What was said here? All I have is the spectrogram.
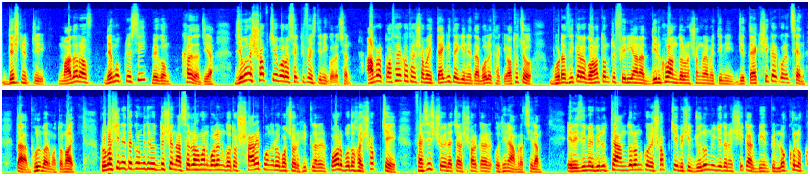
দেশনেত্রী mother of democracy Begum Khaleda Zia. জীবনের সবচেয়ে বড় স্যাক্রিফাইস তিনি করেছেন। আমরা কথায় কথায় সবাই ত্যাগী ত্যাগী নেতা বলে থাকি। অথচ ভোটাধিকার ও গণতন্ত্র ফিরিয়ে আনার দীর্ঘ আন্দোলন সংগ্রামে তিনি যে ত্যাগ স্বীকার করেছেন, তা ভুলবার মতো নয়। প্রবাসী নেতাকর্মীদের উদ্দেশ্যে নাসির রহমান বলেন, গত সাড়ে পনেরো বছর হিটলারের পর বোধহয় সবচেয়ে ফ্যাসিস্ট স্বৈরাচার সরকারের অধীনে আমরা ছিলাম। এই রেজিমের বিরুদ্ধে আন্দোলন করে সবচেয়ে বেশি জুলুম নির্যাতনের শিকার বিএনপির লক্ষ লক্ষ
